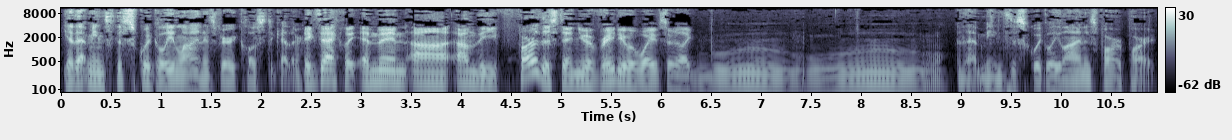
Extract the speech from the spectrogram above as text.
Yeah, that means the squiggly line is very close together. Exactly. And then uh, on the farthest end, you have radio waves that are like. And that means the squiggly line is far apart.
